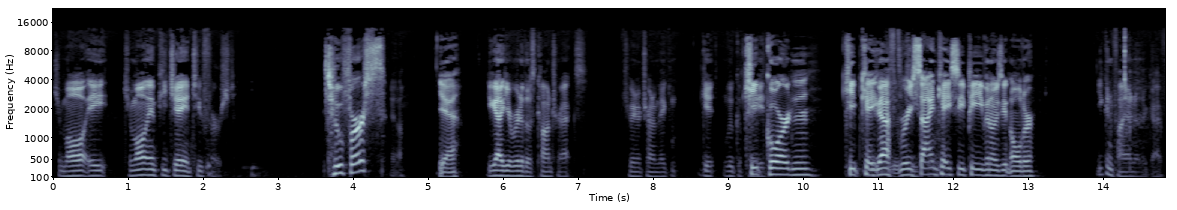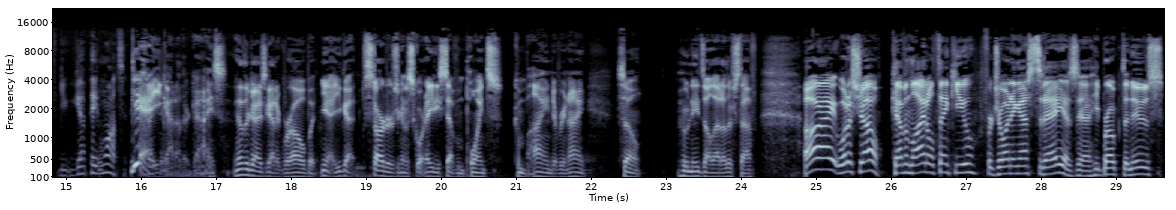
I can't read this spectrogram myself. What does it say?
Jamal eight, Jamal MPJ, and two first. Two firsts. Yeah, Yeah. you got to get rid of those contracts if you're trying to make get Luka Keep paid. Gordon. Keep K. You have to keep Resign KCP, even though he's getting older. You can find another guy. You, you got Peyton Watson. Yeah, you got other guys. The other guys got to grow, but yeah, you got starters are going to score 87 points combined every night. So who needs all that other stuff? All right, what a show. Kevin Lytle, thank you for joining us today as uh, he broke the news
